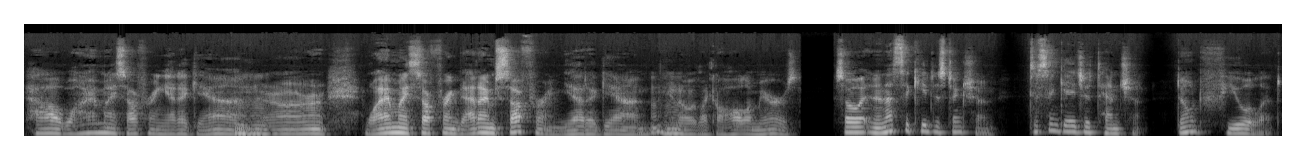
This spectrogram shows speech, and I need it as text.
How, why am I suffering yet again? Mm-hmm. Why am I suffering that I'm suffering yet again? Mm-hmm. You know, like a hall of mirrors. So, and that's the key distinction. Disengage attention. Don't fuel it.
